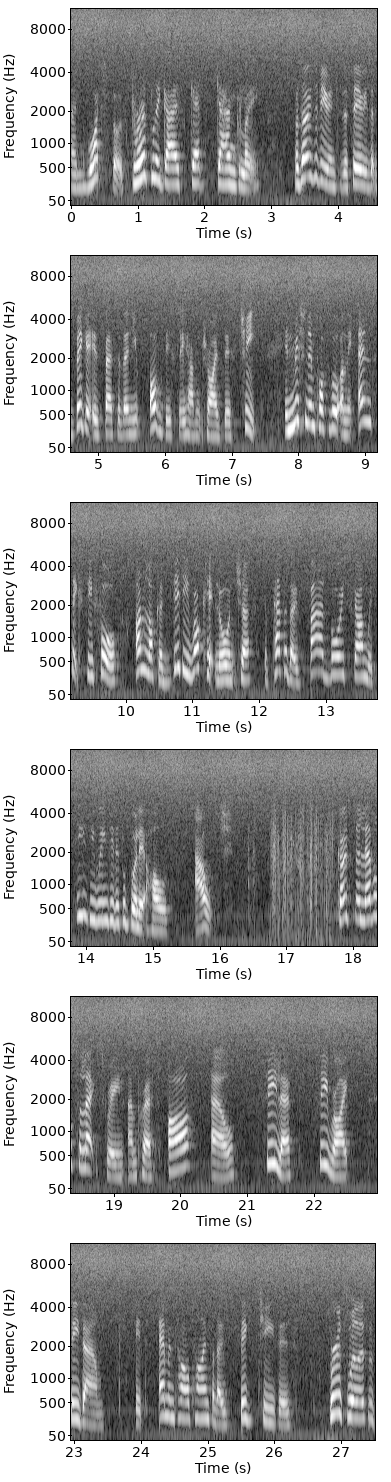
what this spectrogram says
And watch those grizzly guys get gangly. For those of you into the theory that bigger is better, then you obviously haven't tried this cheat. In Mission Impossible on the N64, unlock a Diddy rocket launcher to pepper those bad boy scum with teensy-weensy little bullet holes. Ouch. Go to the level select screen and press R, L, C left, C right, C down. It's Emmental time for those big cheeses. Bruce Willis is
